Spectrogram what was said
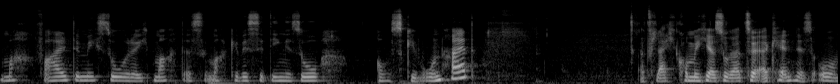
mach, verhalte mich so oder ich mache das, mache gewisse Dinge so aus Gewohnheit. Vielleicht komme ich ja sogar zur Erkenntnis, oh,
